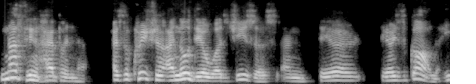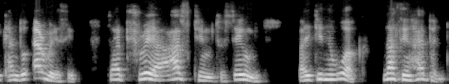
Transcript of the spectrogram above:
Nothing happened. As a Christian, I know there was Jesus and there, there is God. He can do everything. So I pray, I asked him to save me, but it didn't work. Nothing happened.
